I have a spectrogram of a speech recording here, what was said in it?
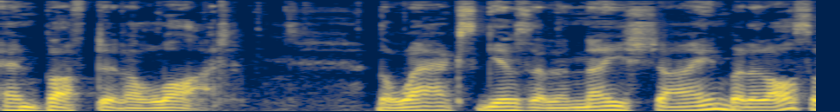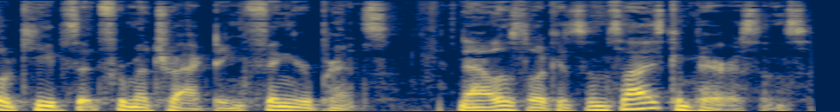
and buffed it a lot. The wax gives it a nice shine, but it also keeps it from attracting fingerprints. Now let's look at some size comparisons.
